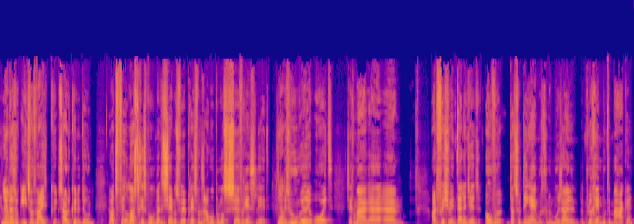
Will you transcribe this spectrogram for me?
Ja. En dat is ook iets wat wij zouden kunnen doen. En wat veel lastiger is bijvoorbeeld met een Shameless WordPress, want het is allemaal op een losse server geïnstalleerd. Ja. Dus hoe wil je ooit, zeg maar, uh, um, artificial intelligence over dat soort dingen heen moet gaan doen? Hoe zou je een plugin moeten maken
